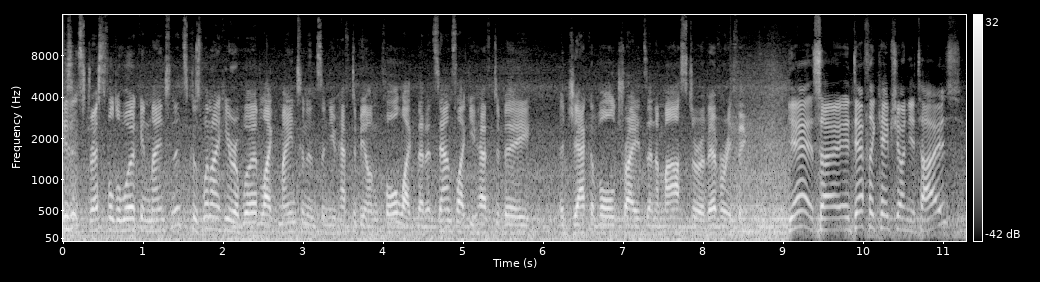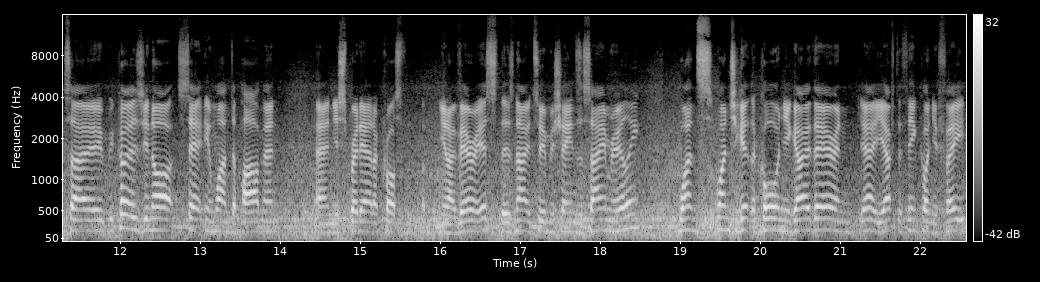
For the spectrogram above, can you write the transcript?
Is it stressful to work in maintenance? Because when I hear a word like maintenance and you have to be on call like that, it sounds like you have to be a jack of all trades and a master of everything. Yeah, so it definitely keeps you on your toes. So because you're not set in one department and you're spread out across, you know, various, there's no two machines the same really. Once once you get the call and you go there and yeah, you have to think on your feet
